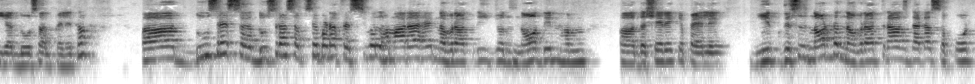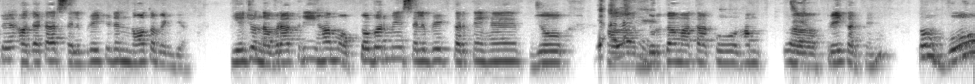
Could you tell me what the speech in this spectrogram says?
या दो साल पहले था। दूसरे दूसरा सबसे बड़ा फेस्टिवल हमारा है नवरात्रि, जो नौ दिन हम दशहरे के पहले। ये this is not the Navratras that are supported और that are celebrated in north of India ये जो नवरात्रि हम अक्टूबर में सेलिब्रेट करते हैं जो दुर्गा माता को हम प्रे करते हैं तो वो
